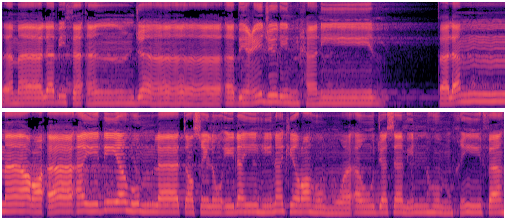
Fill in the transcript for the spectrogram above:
فما لبث أن جاء بعجل حنيذ. فلما رأى أيديهم لا تصل إليه نكرهم وأوجس منهم خيفة.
